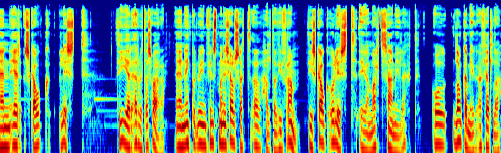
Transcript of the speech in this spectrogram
En er skák list? Því er erfitt að svara, en einhvern veginn finnst manni sjálfsagt að halda því fram. Því skák og list eiga margt samílegt og langa mig að fjalla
